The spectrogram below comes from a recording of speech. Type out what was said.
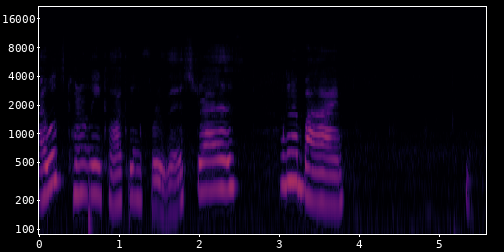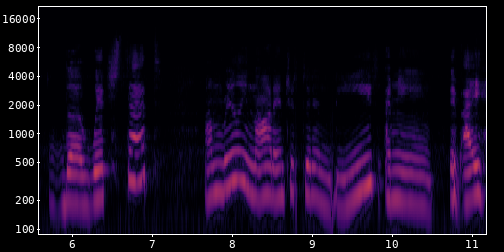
I was currently collecting for this dress. I'm gonna buy the witch set. I'm really not interested in these. I mean, if I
